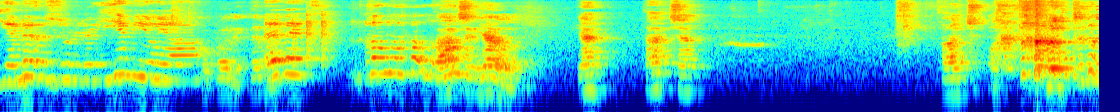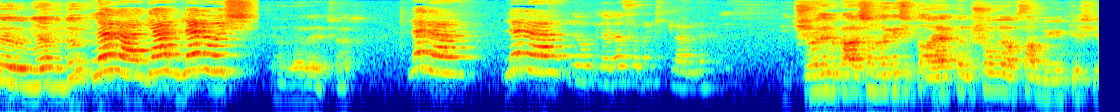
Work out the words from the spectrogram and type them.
Yeme özürlü yiyemiyor ya. Kopernik değil mi? Evet. Allah Allah. Tarçın gel oğlum. Gel. Tarçın. Tarçın. Tarçın diyorum ya bir dur. Lara gel, Laroş. Sen nereye çağır? Lara, Lara. Yok Lara sana kilitlendi. Şöyle bir karşımıza geçip de ayakta bir şov yapsam bir gün keşke.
